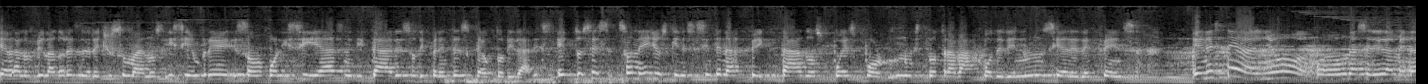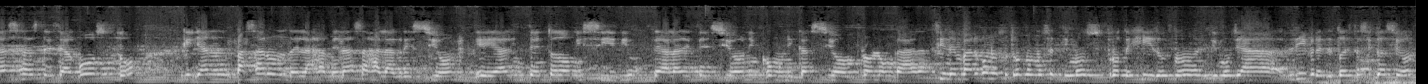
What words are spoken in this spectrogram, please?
a los violadores de derechos humanos y siempre son policías, militares o diferentes autoridades. Entonces son ellos quienes se sienten afectados pues por nuestro trabajo de denuncia, de defensa. En este año hubo una serie de amenazas desde agosto que ya pasaron de las amenazas a la agresión, eh, al intento de homicidio, de a la detención, incomunicación prolongada. Sin embargo, nosotros no nos sentimos protegidos, no nos sentimos ya libres de toda esta situación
